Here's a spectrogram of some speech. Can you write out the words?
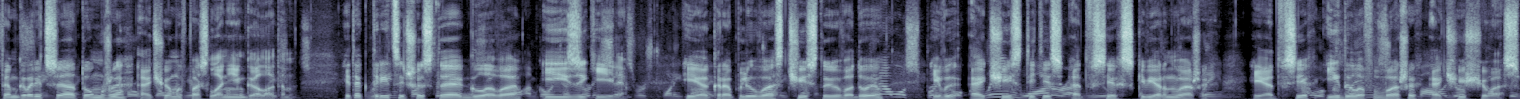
Там говорится о том же, о чем и в послании к Галатам. Итак, 36 глава Иезекииля. «И окроплю вас чистую водою, и вы очиститесь от всех скверн ваших, и от всех идолов ваших очищу вас.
